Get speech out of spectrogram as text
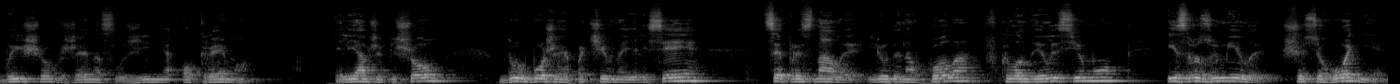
вийшов вже на служіння окремо. Ілля вже пішов, Дух Божий почив на Єлісеї. Це признали люди навколо, вклонились йому і зрозуміли, що сьогодні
